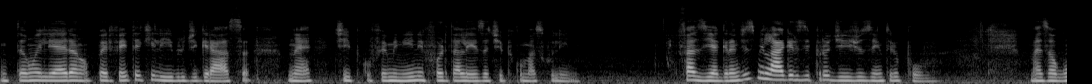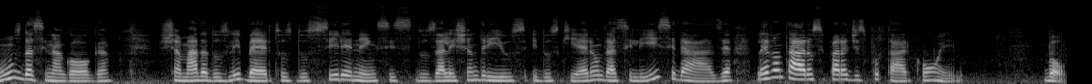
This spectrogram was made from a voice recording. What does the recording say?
Então ele era um perfeito equilíbrio de graça, né, típico feminino e fortaleza típico masculino. Fazia grandes milagres e prodígios entre o povo. Mas alguns da sinagoga, chamada dos libertos, dos sirenenses, dos alexandrios e dos que eram da Cilícia e da Ásia, levantaram-se para disputar com ele. Bom,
